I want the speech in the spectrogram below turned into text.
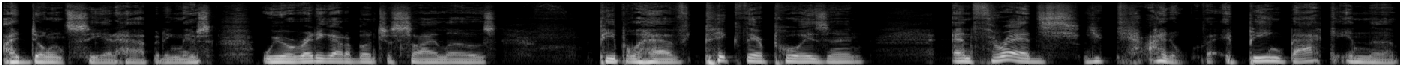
I don't see it happening. There's we already got a bunch of silos. People have picked their poison. And threads, you I don't it being back in the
